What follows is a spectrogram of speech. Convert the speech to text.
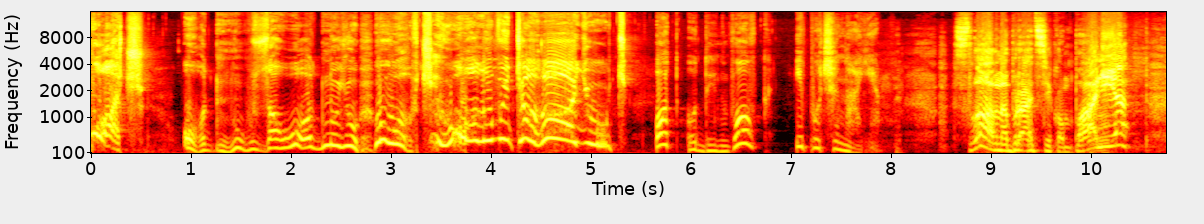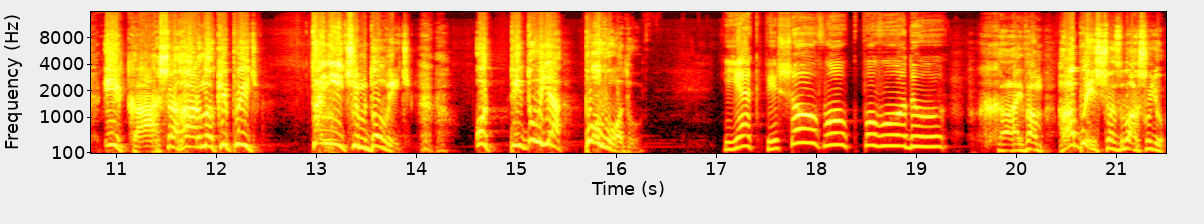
Бач, одну за одною вовчі голови тягають. От один вовк і починає. Славна, братці, компанія, і каша гарно кипить, та нічим долить. От піду я по воду. Як пішов вовк по воду, Хай вам аби що з вашою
